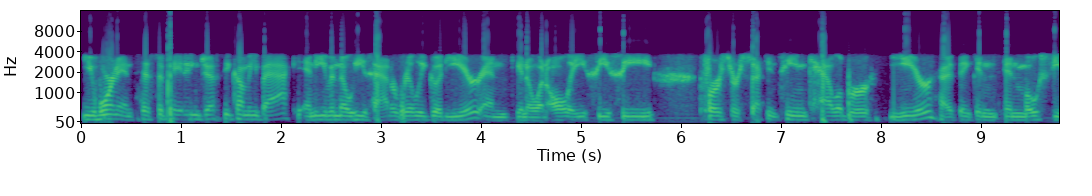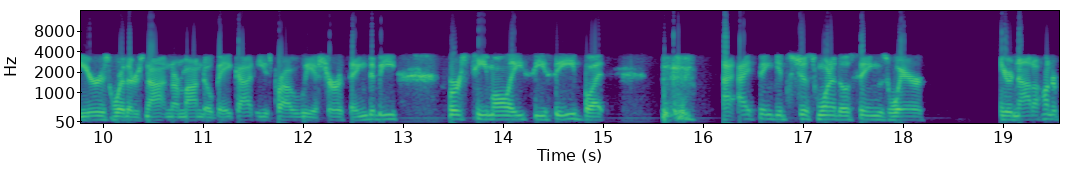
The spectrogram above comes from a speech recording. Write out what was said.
you weren't anticipating Jesse coming back, and even though he's had a really good year and you know an All ACC first or second team caliber year, I think in in most years where there's not an Armando Bacot, he's probably a sure thing to be first team All ACC. But I, I think it's just one of those things where you're not 100%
